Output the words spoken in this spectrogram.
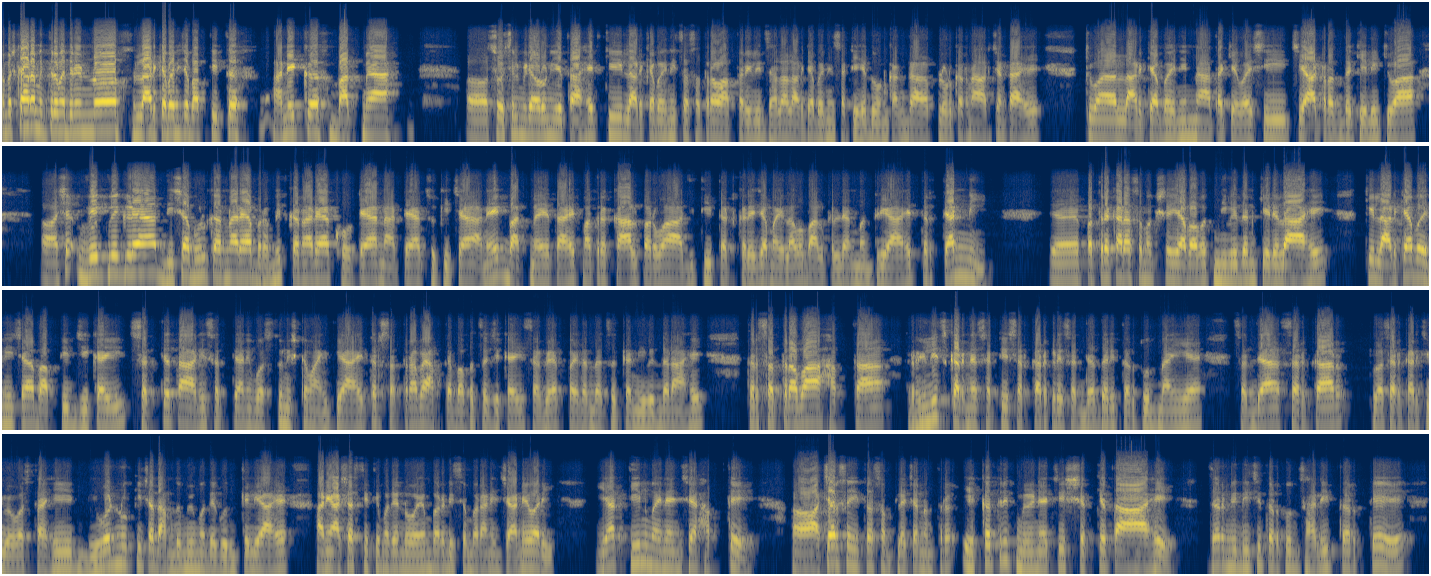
नमस्कार मित्रमैत्रिणींनो. लाडक्या बहिणीच्या बाबतीत अनेक बातम्या सोशल मीडियावरून येत आहेत की लाडक्या बहिणीचा सतरावा हप्ता रिलीज झाला. लाडक्या बहिणीसाठी हे दोन कागद अपलोड करणं अर्जंट आहे. किंवा लाडक्या बहिणींना आता केवायसी ची आट रद्द केली किंवा अशा वेगवेगळ्या दिशाभूल करणाऱ्या भ्रमित करणाऱ्या खोट्या नाट्या चुकीच्या अनेक बातम्या येत आहेत. मात्र काल परवा आदिती तटकरे ज्या महिला व बालकल्याण मंत्री आहेत तर त्यांनी पत्रकारासमक्ष याबाबत निवेदन केलेलं आहे. की लाडक्या बहिणीच्या बाबतीत जी काही सत्यता आणि सत्य आणि वस्तुनिष्ठ माहिती आहे तर सतराव्या हप्त्याबाबतचं जे काही सगळ्यात पहिल्यांदाच त्या निवेदन आहे तर सतरावा हप्ता रिलीज करण्यासाठी सरकारकडे सध्या तरी तरतूद नाहीये. सध्या सरकार किंवा सरकारची व्यवस्था ही निवडणुकीच्या धामधुमीमध्ये गुंतलेली आहे आणि अशा स्थितीमध्ये नोव्हेंबर डिसेंबर आणि जानेवारी या तीन महिन्यांचे हप्ते आचारसंहिता संपल्याच्या नंतर एकत्रित मिळण्याची शक्यता आहे. जर निधीची तरतूद झाली तर ते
